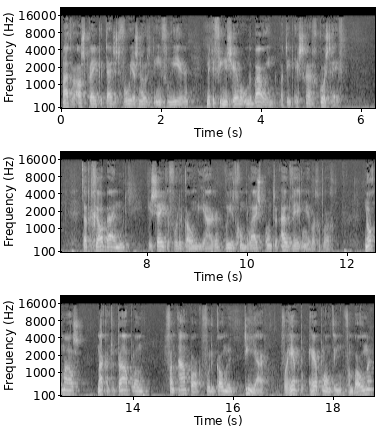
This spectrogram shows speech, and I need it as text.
laten we afspreken... tijdens de voorjaarsnota te informeren met de financiële onderbouwing... wat dit extra gekost heeft. Dat er geld bij moet, is zeker voor de komende jaren... hoe je het groen beleidsplan ter uitwerking hebben gebracht. Nogmaals, maak een totaalplan van aanpak voor de komende tien jaar... voor herplanting van bomen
